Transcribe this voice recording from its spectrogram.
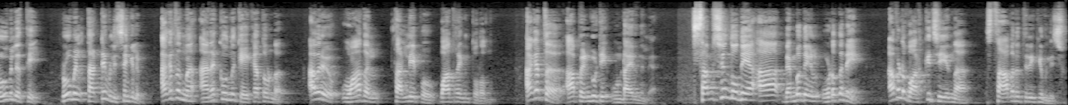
റൂമിലെത്തി റൂമിൽ തട്ടി വിളിച്ചെങ്കിലും അകത്തുനിന്ന് അനക്കൊന്നും കേൾക്കാത്തതുകൊണ്ട് അവർ വാതൽ തള്ളിയപ്പോ വാത്രയും തുറന്നു. അകത്ത് ആ പെൺകുട്ടി ഉണ്ടായിരുന്നില്ല. സംശയം തോന്നിയ ആ ദമ്പതികൾ ഉടൻ തന്നെ അവൾ വർക്ക് ചെയ്യുന്ന സ്ഥാപനത്തിലേക്ക് വിളിച്ചു.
